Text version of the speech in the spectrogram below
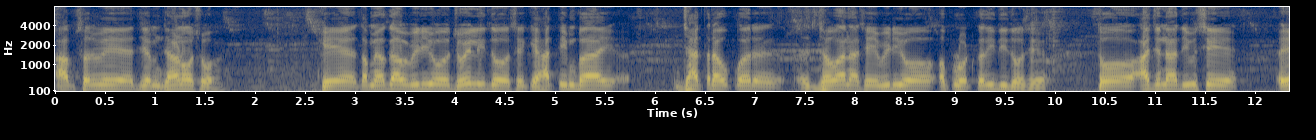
આપ સર્વે જેમ જાણો છો કે તમે અગાઉ વીડિયો જોઈ લીધો હશે કે હાતિમભાઈ જાત્રા ઉપર જવાના છે એ વીડિયો અપલોડ કરી દીધો છે. તો આજના દિવસે એ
